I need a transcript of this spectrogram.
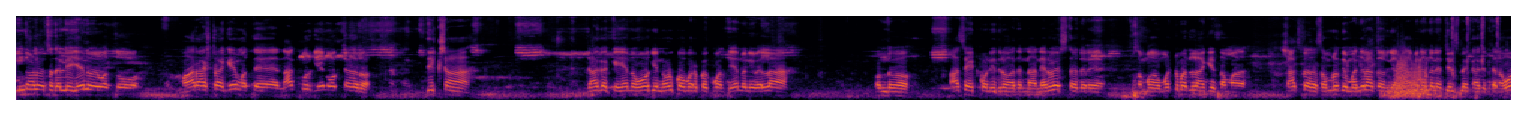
ಮುಂದಾಳತ್ವದಲ್ಲಿ ಏನು ಇವತ್ತು ಮಹಾರಾಷ್ಟ್ರಗೆ ಮತ್ತೆ ನಾಗ್ಪುರ್ಗೆ ಏನು ಹೋಗ್ತಾ ಇದ್ರು, ದೀಕ್ಷಾ ಜಾಗಕ್ಕೆ ಏನು ಹೋಗಿ ನೋಡ್ಕೊ ಬರ್ಬೇಕು ಅಂತ ಏನು ನೀವೆಲ್ಲ ಒಂದು ಆಸೆ ಇಟ್ಕೊಂಡಿದ್ರು, ಅದನ್ನ ನೆರವೇರಿಸ್ತಾ ಇದ್ದಾರೆ, ಸಮ ಮೊಟ್ಟ ಮೊದಲಾಗಿ ನಮ್ಮ ಶಾಸಕರ ಸಮೃದ್ಧಿ ಮಂಜುನಾಥ್ ಅವರಿಗೆ ಅಭಿನಂದನೆ ತಿಳಿಸ್ಬೇಕಾಗುತ್ತೆ ನಾವು.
